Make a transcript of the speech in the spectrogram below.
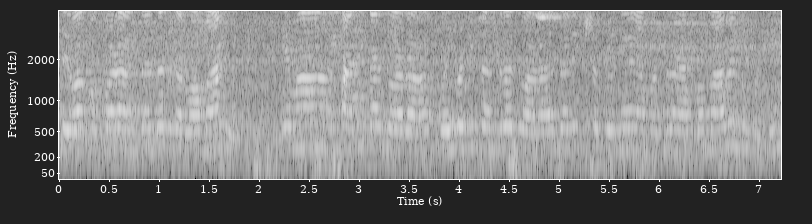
સેવા પખવાડા અંતર્ગત કરવામાં આવ્યું એમાં પાલિકા દ્વારા વહીવટીતંત્ર દ્વારા દરેક સભ્યોને આમંત્રણ આપવામાં આવેલું હતું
